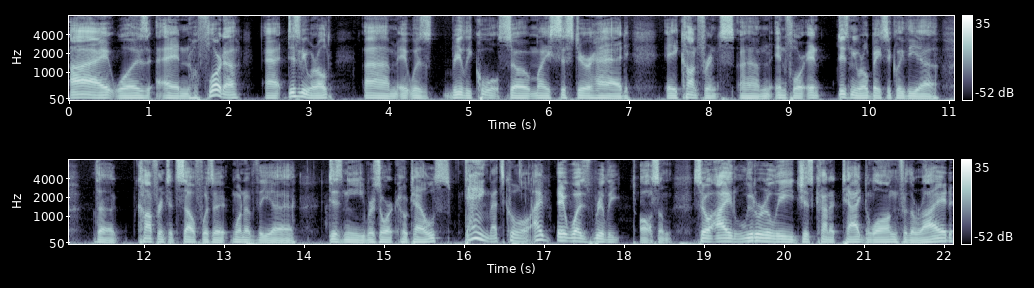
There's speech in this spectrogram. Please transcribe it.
I was in Florida at Disney World. Um, it was really cool. So my sister had a conference um, in Florida, in Disney World. Basically, the uh, the conference itself was at one of the uh, Disney resort hotels Dang, that's cool. I it was really awesome. So I literally just kind of tagged along for the ride,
